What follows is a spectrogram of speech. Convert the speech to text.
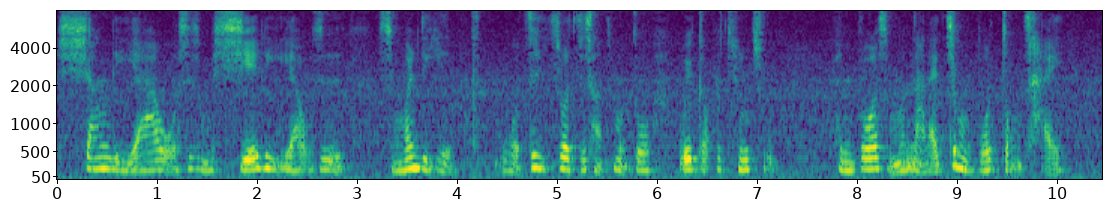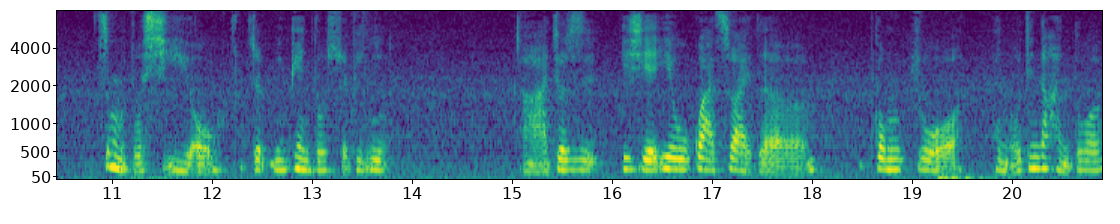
乡里呀，我是什么协理呀，我是什么里，我自己做职场这么多，我也搞不清楚，很多什么哪来这么多总裁？这么多 CEO，这名片都随便印，啊，就是一些业务挂出来的工作，很我听到很多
